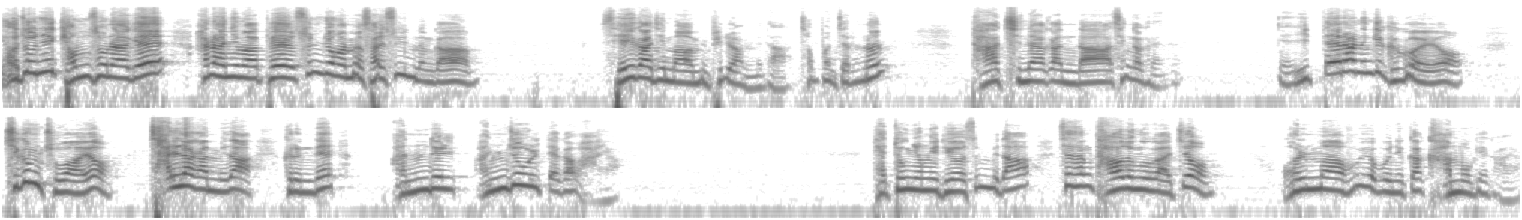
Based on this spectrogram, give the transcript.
여전히 겸손하게 하나님 앞에 순종하며 살 수 있는가? 세 가지 마음이 필요합니다. 첫 번째로는 다 지나간다 생각을 해야 돼요. 예, 이 때라는 게 그거예요. 지금 좋아요. 잘 나갑니다. 그런데 안 될, 안 좋을 때가 와요. 대통령이 되었습니다. 세상 다 얻은 것 같죠? 얼마 후에 보니까 감옥에 가요.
